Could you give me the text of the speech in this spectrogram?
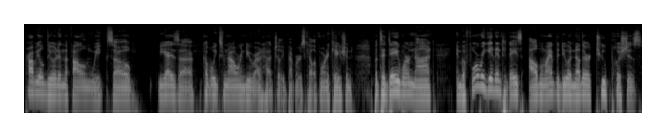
probably will do it in the following week. So you guys, uh, a couple weeks from now, we're gonna do Red Hot Chili Peppers Californication. But today we're not. And before we get into today's album, I have to do another two pushes.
